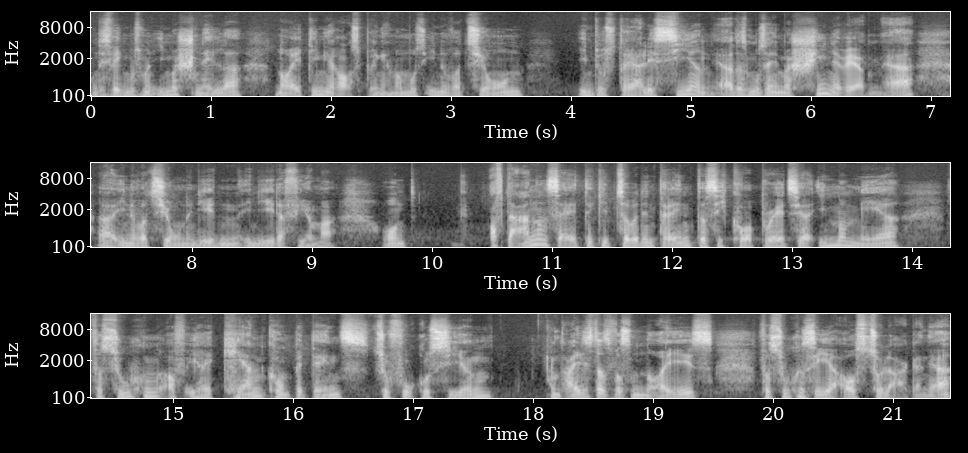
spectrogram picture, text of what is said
und deswegen muss man immer schneller neue Dinge rausbringen. Man muss Innovation industrialisieren. Ja, das muss eine Maschine werden, ja, äh, Innovation in, jeden, in jeder Firma. Und auf der anderen Seite gibt es aber den Trend, dass sich Corporates ja immer mehr versuchen, auf ihre Kernkompetenz zu fokussieren und alles das, was neu ist, versuchen sie ja auszulagern. Ja?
